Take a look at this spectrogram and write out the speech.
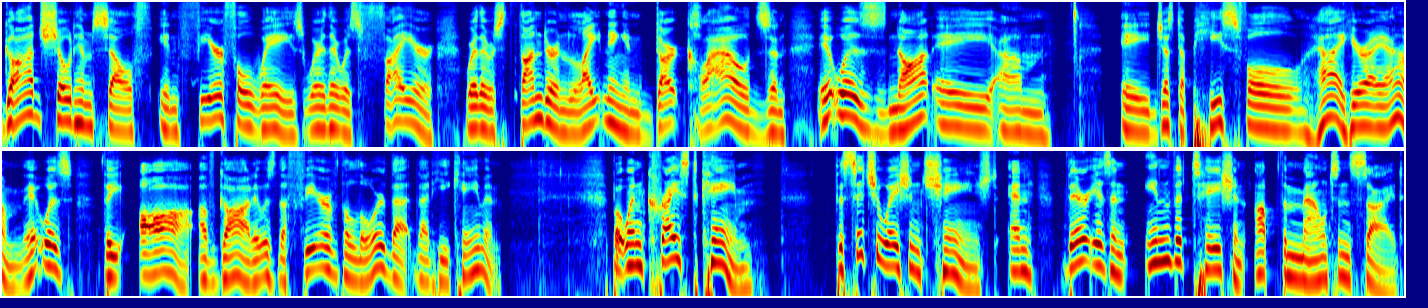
God showed himself in fearful ways where there was fire, where there was thunder and lightning and dark clouds and it was not a um a just a peaceful hi here i am. It was the awe of god. It was the fear of the lord that that he came in. But when christ came the situation changed and there is an invitation up the mountainside.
